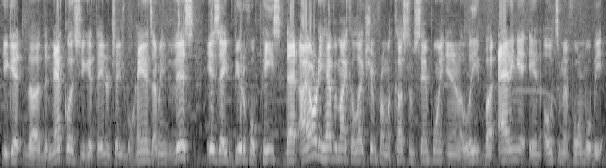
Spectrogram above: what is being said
you get the, the necklace, you get the interchangeable hands. I mean, this is a beautiful piece that I already have in my collection from a custom standpoint in an Elite, but adding it in Ultimate form will be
